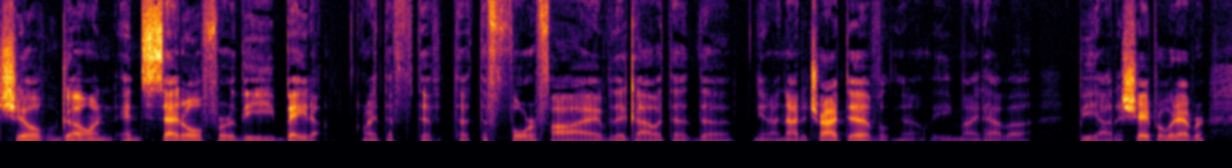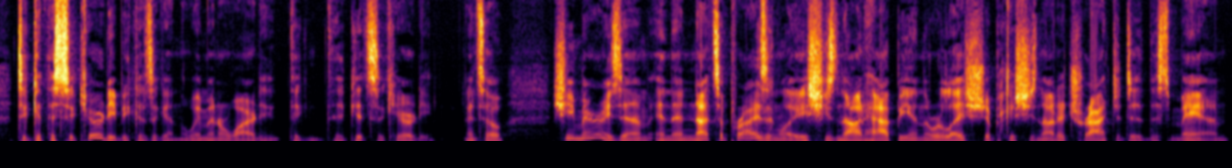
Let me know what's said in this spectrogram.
She'll go and, and settle for the beta, right? The, the, the, the four or five, the guy with the, the, you know, not attractive, you know, he might have a, be out of shape or whatever to get the security because again the women are wired to, to, to, get security. And so she marries him and then not surprisingly she's not happy in the relationship because she's not attracted to this man.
